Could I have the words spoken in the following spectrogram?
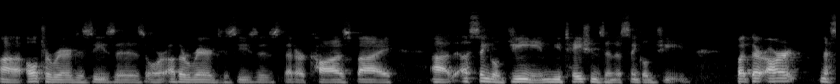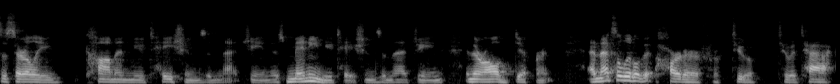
uh, ultra rare diseases or other rare diseases that are caused by uh, a single gene, mutations in a single gene, but there aren't necessarily common mutations in that gene. There's many mutations in that gene, and they're all different. And that's a little bit harder for, to to attack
